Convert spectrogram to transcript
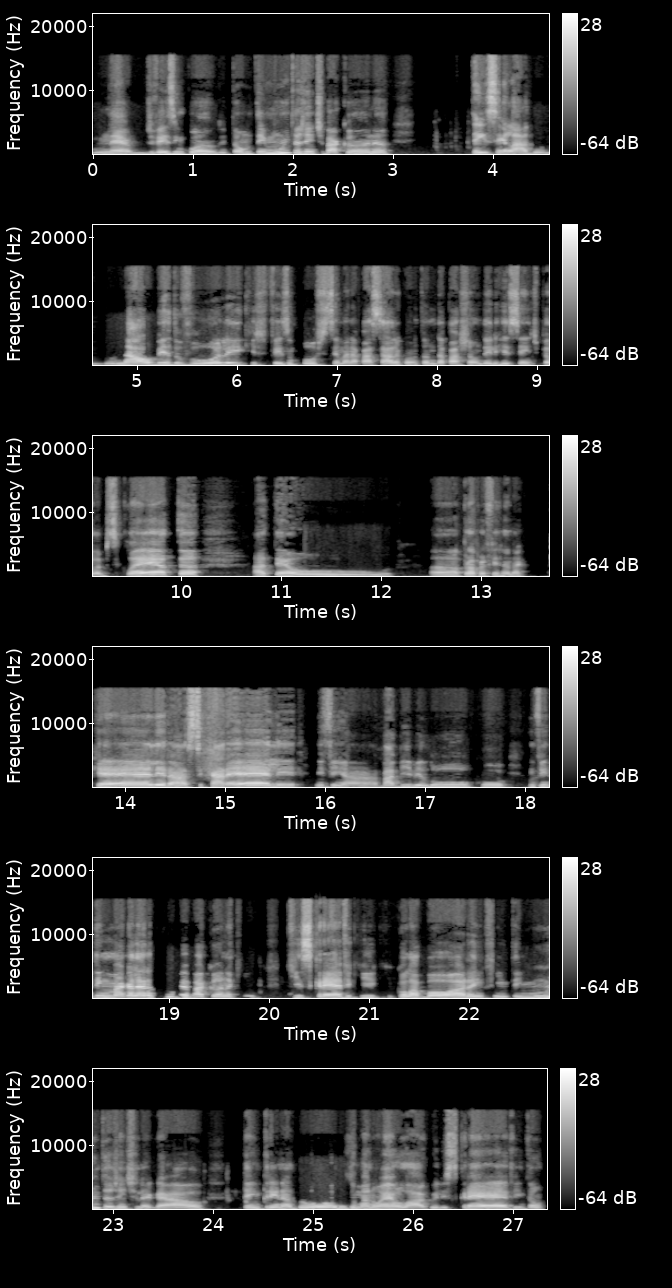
né, de vez em quando. Então, tem muita gente bacana. Tem, sei lá, do, do Nauber do vôlei, que fez um post semana passada contando da paixão dele recente pela bicicleta, até o, a própria Fernanda Keller, a Cicarelli, enfim, a Babi Beluco, enfim, tem uma galera super bacana que, que escreve, que, que colabora, enfim, tem muita gente legal, tem treinadores, o Manuel Lago ele escreve, então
